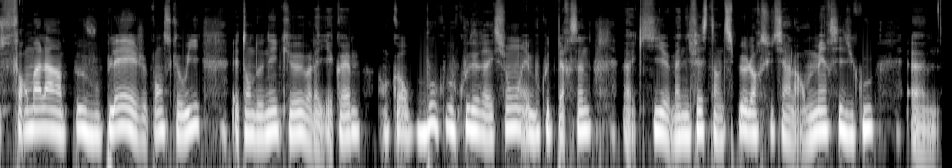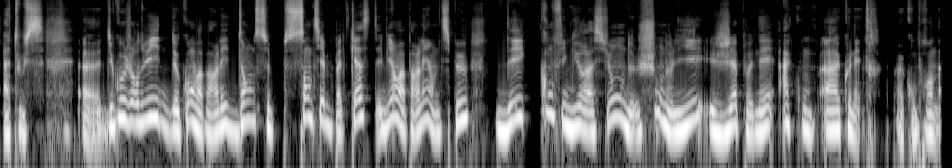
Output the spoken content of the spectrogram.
format là un peu vous plaît et je pense que oui étant donné que voilà il y a quand même encore beaucoup beaucoup de réactions et beaucoup de personnes qui manifestent un petit peu leur soutien. Alors merci du coup à tous. Du coup aujourd'hui de quoi on va parler dans ce centième podcast? Eh bien va parler un petit peu des configurations de chandeliers japonais à, connaître, à comprendre,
